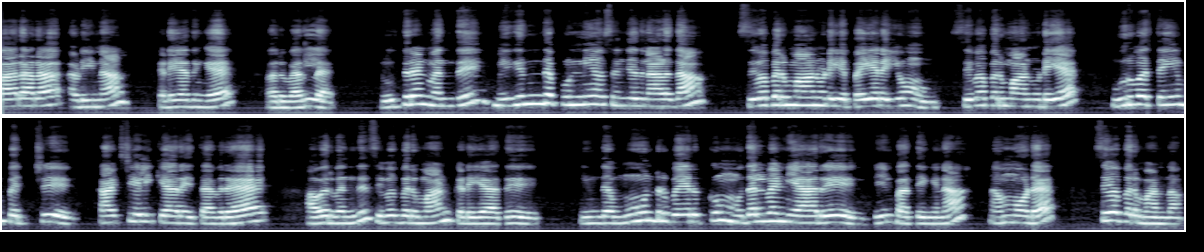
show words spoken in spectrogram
வாராரா அப்படின்னா கிடையாதுங்க. அவர் வரல. ருத்ரன் வந்து மிகுந்த புண்ணியம் செஞ்சதுனாலதான் சிவபெருமானுடைய பெயரையும் சிவபெருமானுடைய உருவத்தையும் பெற்று காட்சியளிக்காரே தவிர அவர் வந்து சிவபெருமான் கிடையாது. இந்த மூன்று பேருக்கும் முதல்வன் யாரு அப்படின்னு பாத்தீங்கன்னா நம்மோட சிவபெருமான் தான்.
